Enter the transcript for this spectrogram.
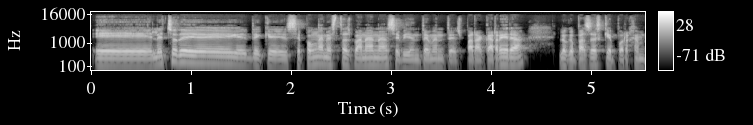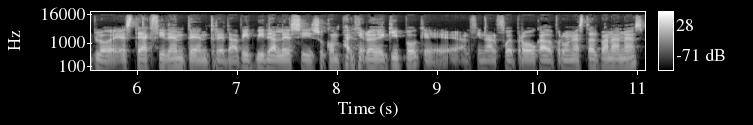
Eh, el hecho de, que se pongan estas bananas, evidentemente, es para carrera. Lo que pasa es que, por ejemplo, este accidente entre David Vidales y su compañero de equipo, que al final fue provocado por una de estas bananas,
